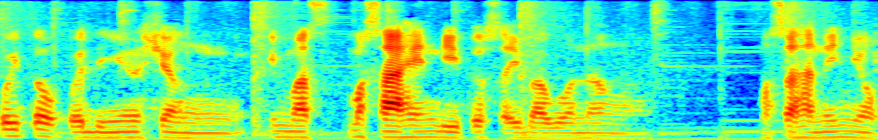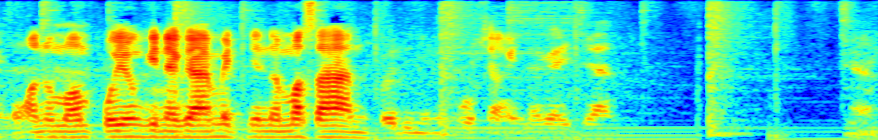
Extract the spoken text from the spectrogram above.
Po ito. Pwede nyo siyang masahin dito sa ibabaw ng masahan ninyo. Kung ano man po yung ginagamit nyo na masahan, pwede nyo po siyang ilagay dyan. Yan.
